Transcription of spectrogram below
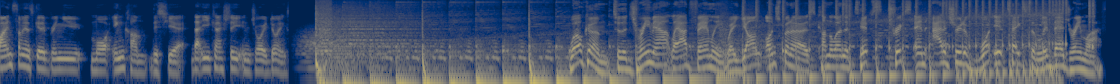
find something that's going to bring you more income this year that you can actually enjoy doing. Welcome to the Dream Out Loud family, where young entrepreneurs come to learn the tips, tricks, and attitude of what it takes to live their dream life.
